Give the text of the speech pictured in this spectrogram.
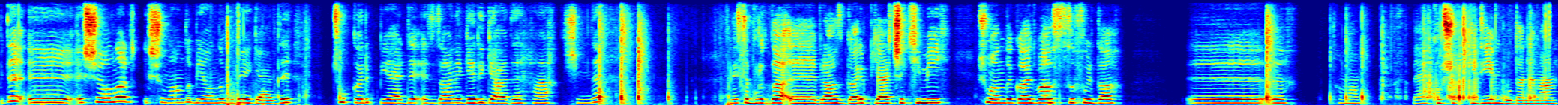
Bir de e, eşyalar ışınlandı bir anda buraya geldi. Çok garip bir yerde eczane geri geldi. Ha şimdi. Neyse burada e, biraz garip yer çekimi. Şu anda galiba sıfırda. E, e, tamam. Ben koşup gideyim buradan hemen.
